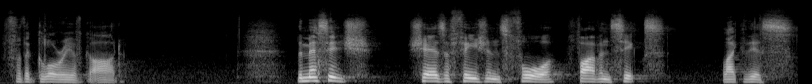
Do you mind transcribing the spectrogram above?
for the glory of God. The message shares Ephesians 4 5 and 6 like this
